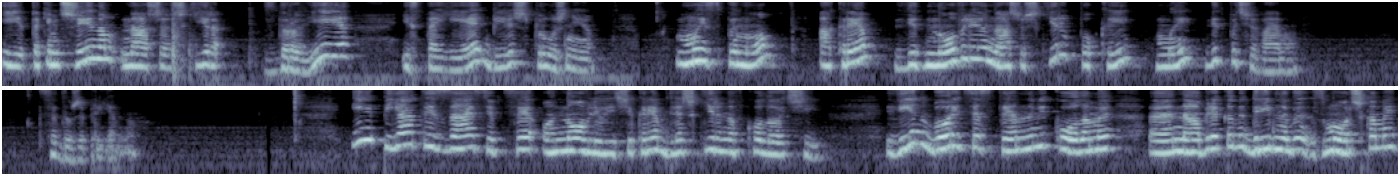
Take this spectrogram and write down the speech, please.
І таким чином наша шкіра здоровіє і стає більш пружньою. Ми спимо, а крем відновлює нашу шкіру, поки ми відпочиваємо. Це дуже приємно. І п'ятий засіб це оновлюючий крем для шкіри навколо очей. Він бореться з темними колами, е, набряками, дрібними зморшками,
